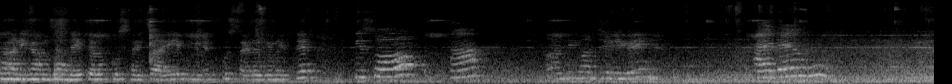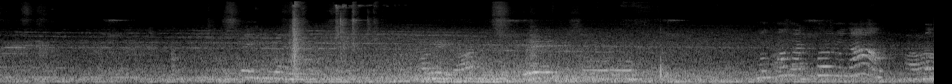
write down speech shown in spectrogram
घाणी घाण झाले त्याला पुसायचं आहे. एक मिनिट पुसायला घेऊन येते किसो हा? आधी घाण चली गई अरे ऊ. अरे यार ये किसो. मम्मा मत बोलो ना हाँ। तो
